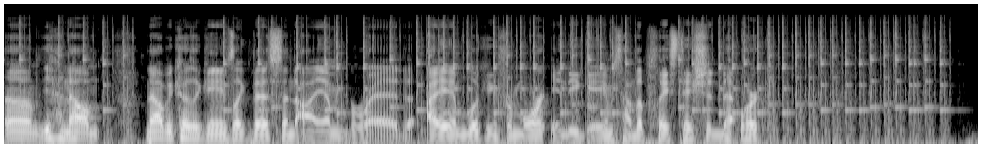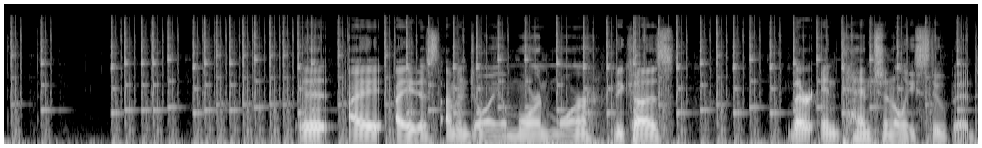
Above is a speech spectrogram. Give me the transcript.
Um, yeah, now now, because of games like this and I Am Bread, I am looking for more indie games on the PlayStation Network. It, I, I just, I'm enjoying them more and more because they're intentionally stupid.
